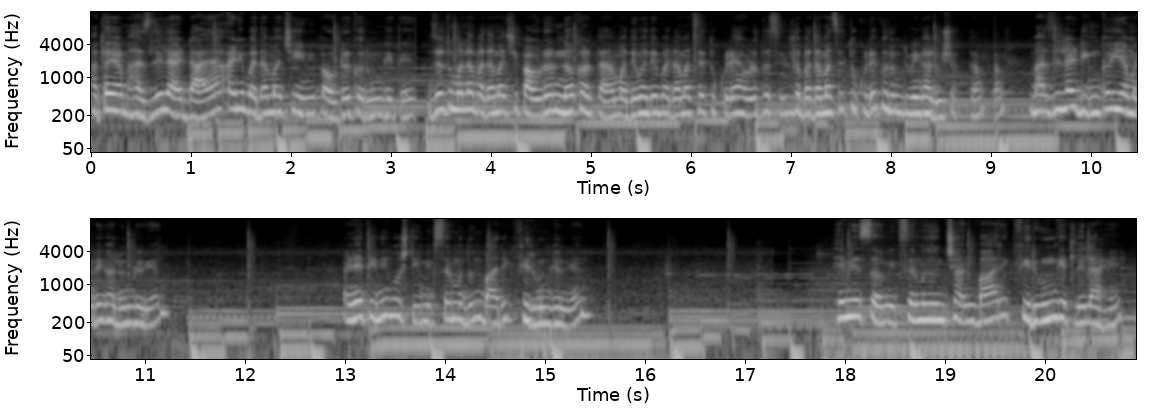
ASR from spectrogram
आता या भाजलेल्या डाळ्या आणि बदामाची मी पावडर करून घेते. जर तुम्हाला बदामाची पावडर न करता मध्ये मध्ये बदामाचे तुकडे आवडत असेल तर बदामाचे तुकडे करून तुम्ही घालू शकता. भाजलेला डिंकही यामध्ये घालून घेऊया. आणि या तिन्ही गोष्टी मिक्सरमधून बारीक फिरवून घेऊया. हे मी असं मिक्सरमधून छान बारीक फिरवून घेतलेलं आहे.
